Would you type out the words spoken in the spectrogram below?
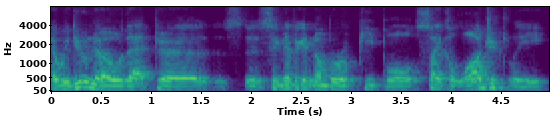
And we do know that uh, a significant number of people psychologically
